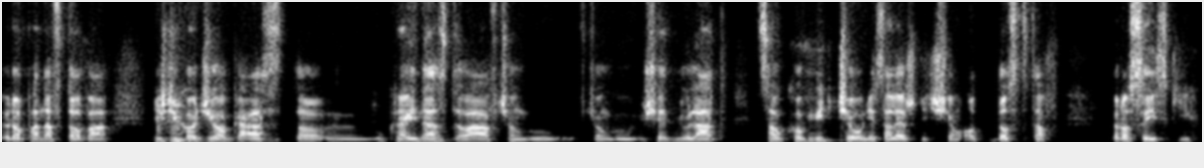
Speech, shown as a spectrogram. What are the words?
ropa naftowa. Jeśli mhm. chodzi o gaz, to y, Ukraina zdołała w ciągu, w ciągu siedmiu lat całkowicie uniezależnić się od dostaw rosyjskich,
